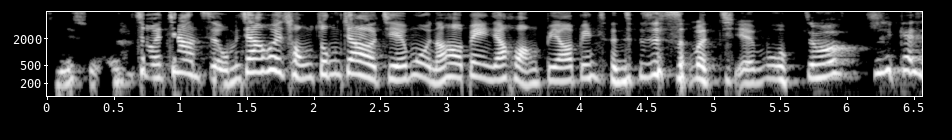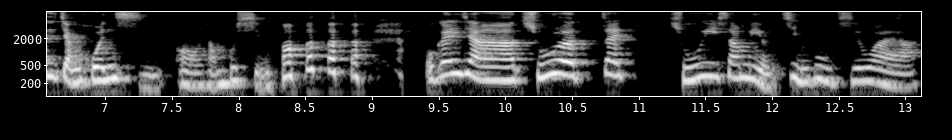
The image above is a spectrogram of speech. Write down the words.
解锁了。怎么这样子？我们这样会从宗教节目，然后被人家黄标，变成这是什么节目？怎么开始讲荤食？哦，他们不行。我跟你讲啊，除了在厨艺上面有进步之外啊，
